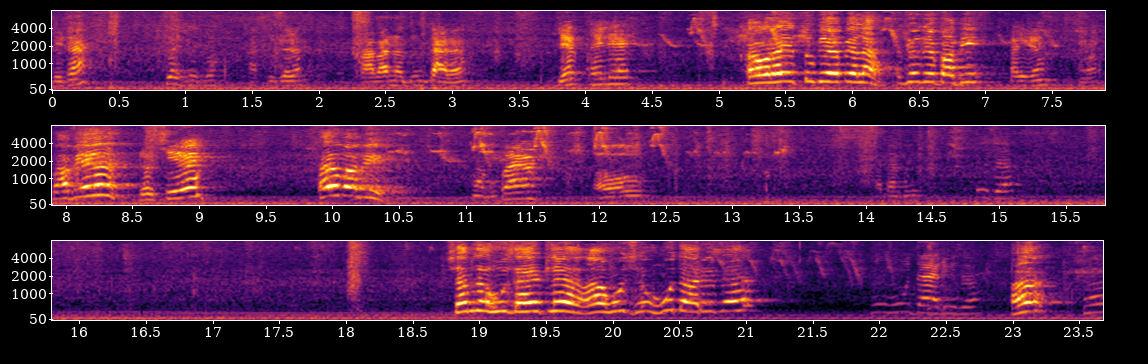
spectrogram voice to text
બેટા. ખાવા નતું તારા. લે ખાઈ લે. ખવડાવી તું બે પેલા. જોજે ભાભી. ભાભી. ડોશી. હા ભાભી. સમજો હું જાય એટલે? આ હું છે? હું ધાર્યું છે? હું? હું ધાર્યું છે હા હું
